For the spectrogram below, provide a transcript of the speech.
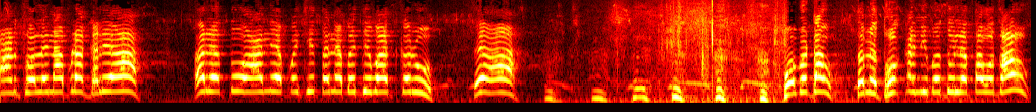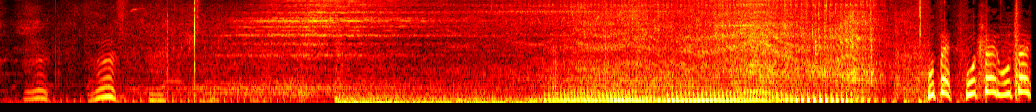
માણસો લઈને આપણા ઘરે આ. અરે તું આને પછી તને બધી વાત કરું. એ આ ઓ બટાવ, તમે ધોકાની બધું લેતા હો જાવ ઉતર ઉતર ઉતર.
